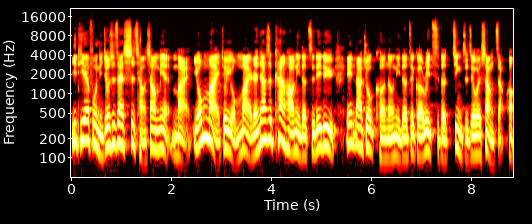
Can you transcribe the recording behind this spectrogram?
ETF，你就是在市场上面买，有买就有卖，人家是看好你的殖利率，诶，那就可能你的这个 REITs 的净值就会上涨哈。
